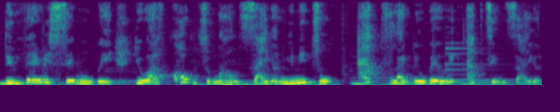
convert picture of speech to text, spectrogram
the very same way you have come to Mount Zion. You need to act like the way we act in Zion.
